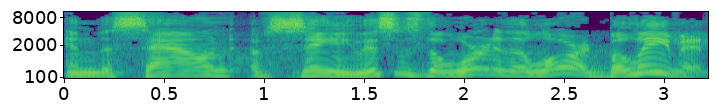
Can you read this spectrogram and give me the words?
and the sound of singing. This is the word of the Lord. Believe it.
